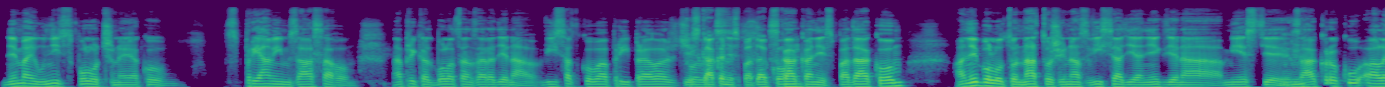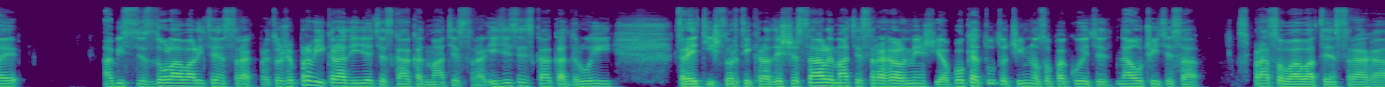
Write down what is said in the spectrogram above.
nemajú nič spoločné ako s priamým zásahom. Napríklad bola tam zaradená výsadková príprava. Čiže skákanie s padákom. Skákanie s padákom. A nebolo to na to, že nás vysadia niekde na mieste mm-hmm. zákroku, ale aby ste zdolávali ten strach. Pretože prvýkrát idete skákať, máte strach. Idete skákať druhý, tretí, štvrtýkrát, ešte stále máte strach, ale menší. A pokiaľ túto činnosť opakujete, naučíte sa spracovávať ten strach a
